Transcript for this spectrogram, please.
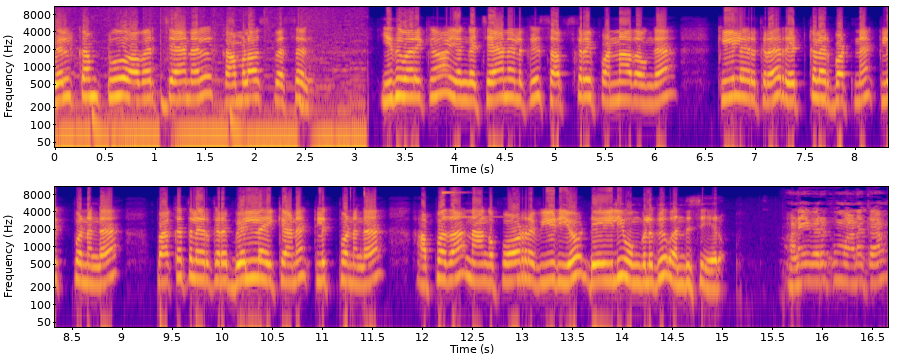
Welcome to our channel Kamala special இது வரைக்கும் எங்கள் சேனலுக்கு சப்ஸ்கிரைப் பண்ணாதவங்க கீழே இருக்கிற ரெட் கலர் பட்டனை கிளிக் பண்ணுங்கள் பக்கத்தில் இருக்கிற பெல் ஐக்கானை கிளிக் பண்ணுங்க. அப்போ தான் நாங்கள் போடுற வீடியோ டெய்லி உங்களுக்கு வந்து சேரும். அனைவருக்கும் வணக்கம்.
